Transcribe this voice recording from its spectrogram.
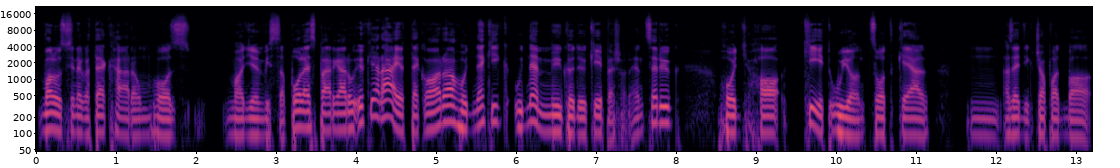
valószínűleg a Tech 3-hoz majd jön vissza Paul Espargaro, ők rájöttek arra, hogy nekik úgy nem működő képes a rendszerük, hogy ha két újoncot kell mm, az egyik csapatba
